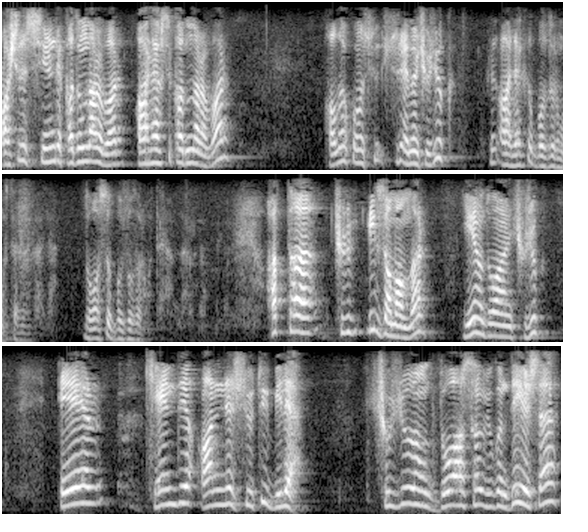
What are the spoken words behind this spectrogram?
Aşırı sinirli kadınlar var. Ahlaksız kadınlar var. Allah konusu sütür emen çocuk ahlakı bozulur muhtemelen. Doğası bozulur. Hatta çocuk ilk zamanlar yeni doğan çocuk eğer kendi anne sütü bile çocuğun doğasına uygun değilse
